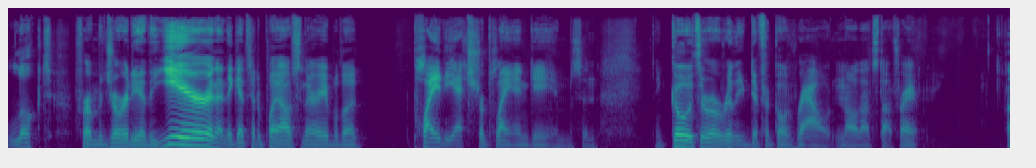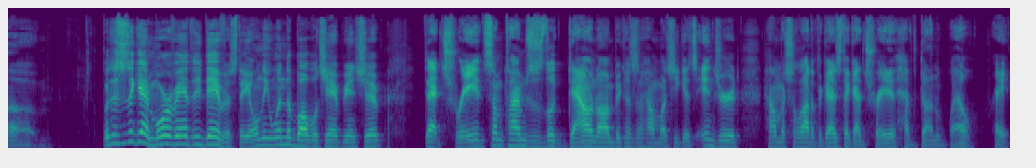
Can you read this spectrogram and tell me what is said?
looked for a majority of the year, and then they get to the playoffs and they're able to play the extra play-in games and, and go through a really difficult route and all that stuff, right? Um, but this is again more of Anthony Davis. They only win the bubble championship. That trade sometimes is looked down on because of how much he gets injured, how much a lot of the guys that got traded have done well, right?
